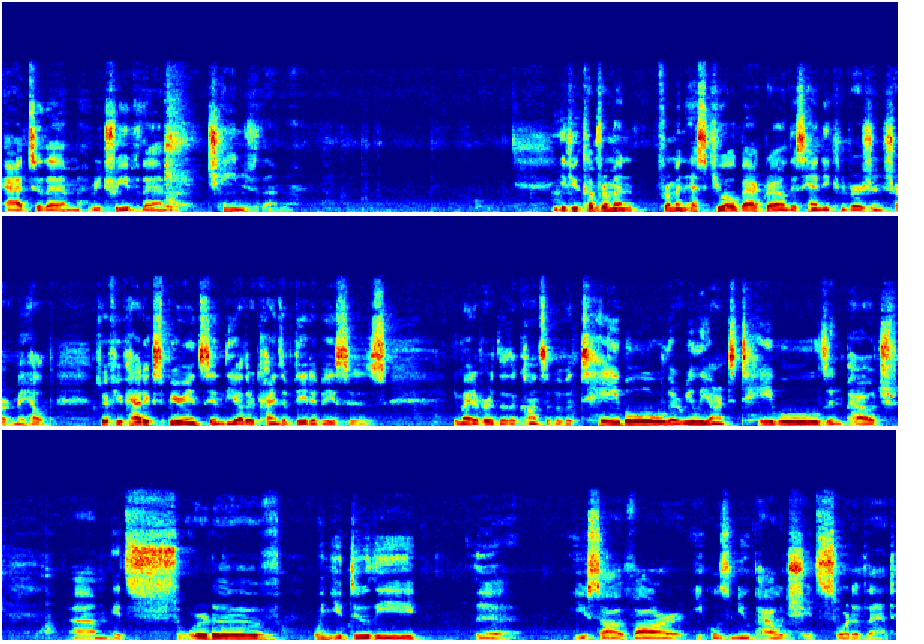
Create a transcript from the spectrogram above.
add to them, retrieve them, change them. If you come from an, from an SQL background, this handy conversion chart may help. So if you've had experience in the other kinds of databases, you might have heard of the concept of a table. There really aren't tables in Pouch. Um, it's sort of when you do the the you saw var equals new pouch. It's sort of that.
